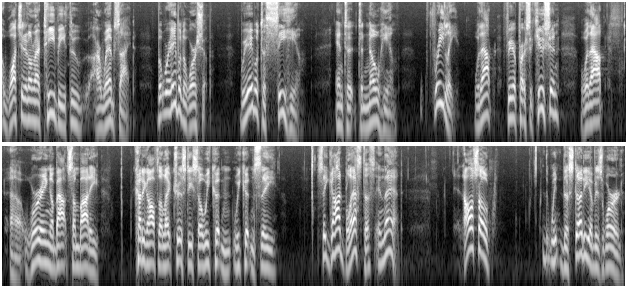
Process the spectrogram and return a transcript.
watching it on our TV through our website. But we're able to worship. We're able to see Him and to, to know Him freely without fear of persecution, without uh, worrying about somebody cutting off the electricity so we couldn't we couldn't see. See, God blessed us in that. Also, the study of His Word.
